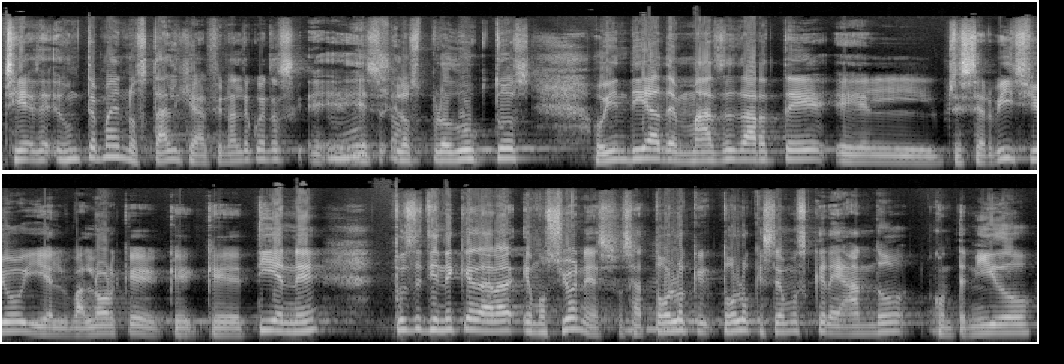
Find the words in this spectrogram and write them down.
Sí, es un tema de nostalgia. Al final de cuentas, eh, los productos hoy en día, además de darte el servicio y el valor que, que, tiene, pues te tiene que dar emociones. O sea, todo lo que todo lo que estemos creando, contenido,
